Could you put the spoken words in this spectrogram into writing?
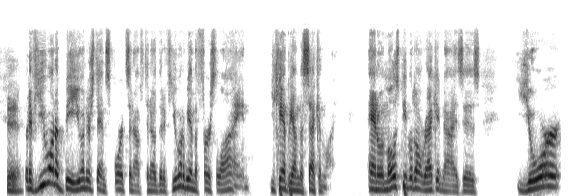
Yeah. But if you want to be, you understand sports enough to know that if you want to be on the first line, you can't be on the second line. And what most people don't recognize is your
